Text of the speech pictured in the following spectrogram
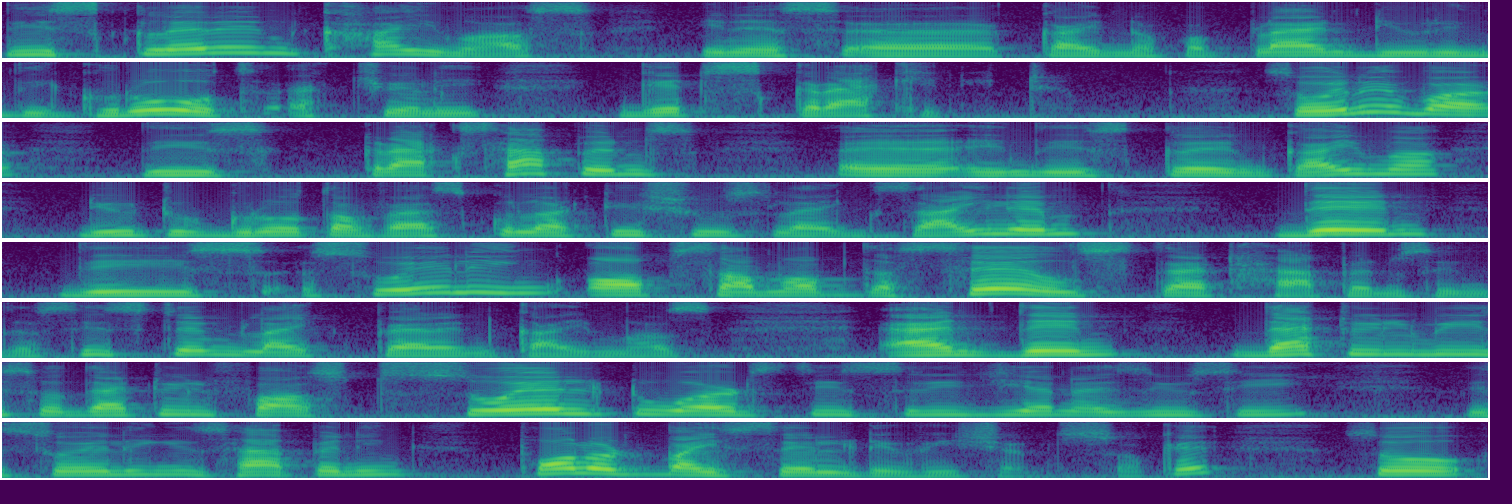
the sclerenchymas in a uh, kind of a plant during the growth actually gets crack in it. So, whenever these cracks happens uh, in the sclerenchyma due to growth of vascular tissues like xylem, then this swelling of some of the cells that happens in the system like parenchymas and then that will be so that will first swell towards this region as you see the swelling is happening followed by cell divisions. Okay. So,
